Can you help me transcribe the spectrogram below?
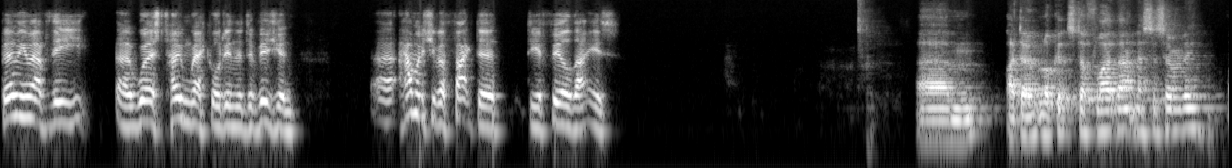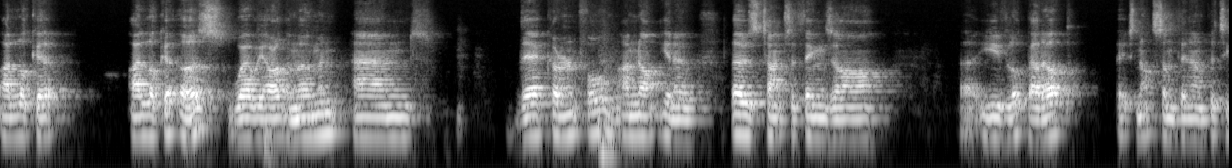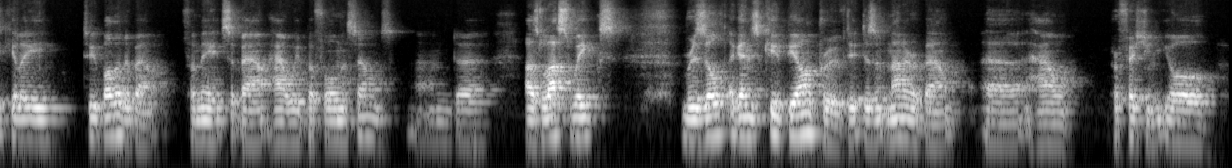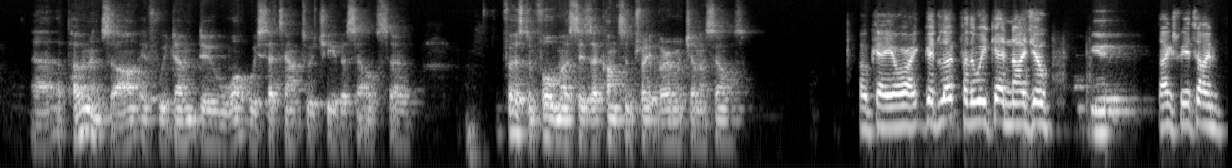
Birmingham have the uh, worst home record in the division. Uh, how much of a factor do you feel that is? Um, I don't look at stuff like that necessarily. I look at I look at us where we are at the moment and their current form. I'm not, you know, those types of things are. Uh, you've looked that up. It's not something I'm particularly too bothered about. For me, it's about how we perform ourselves. And uh, as last week's result against QPR proved, it doesn't matter about uh, how proficient your uh, opponents are if we don't do what we set out to achieve ourselves. So, first and foremost, is I concentrate very much on ourselves. Okay, all right. Good luck for the weekend, Nigel. Thank you. Thanks for your time.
